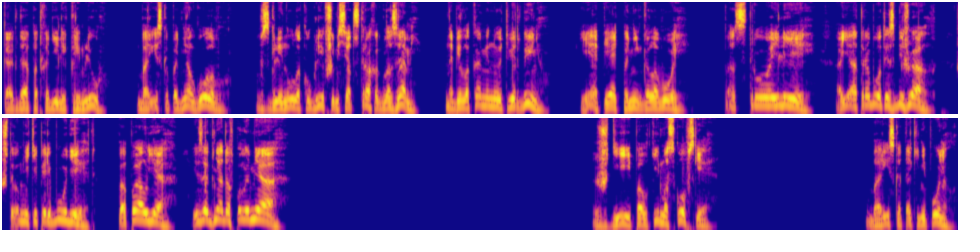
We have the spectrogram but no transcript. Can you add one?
Когда подходили к Кремлю, Бориска поднял голову, взглянул округлившимися от страха глазами на белокаменную твердыню и опять поник головой. «Построили, а я от работы сбежал. Что мне теперь будет? Попал я из огня до в полымя!» «Жди, полки московские!» Бориска так и не понял,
